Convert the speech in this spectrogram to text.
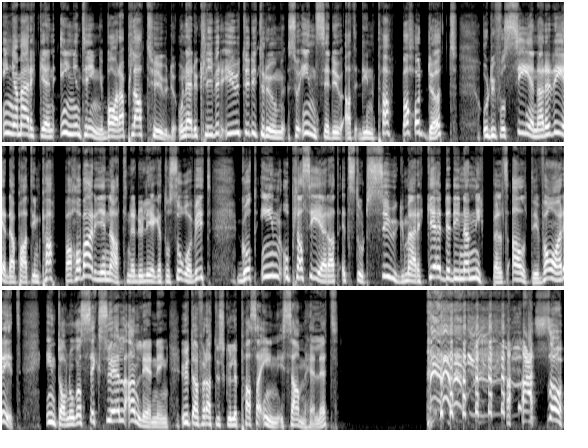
inga märken, ingenting, bara platt hud. Och när du kliver ut ur ditt rum så inser du att din pappa har dött och du får senare reda på att din pappa har varje natt när du legat och sovit gått in och placerat ett stort sugmärke där dina nipples alltid varit. Inte av någon sexuell anledning, utan för att du skulle passa in i samhället. alltså,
